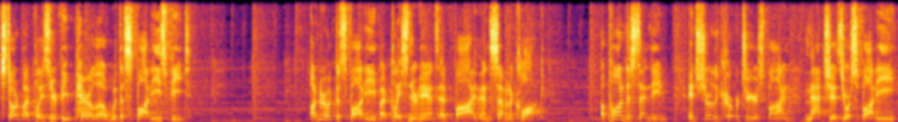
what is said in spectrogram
Start by placing your feet parallel with the spotty's feet. Underhook the spotty by placing your hands at 5 and 7 o'clock. Upon descending, ensure the curvature of your spine matches your spotty.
